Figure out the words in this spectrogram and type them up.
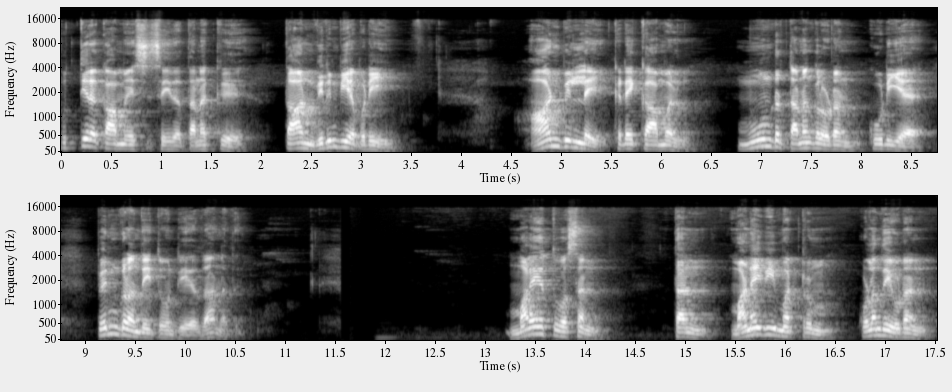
புத்திர காமேசி செய்த தனக்கு தான் விரும்பியபடி ஆண் பிள்ளை கிடைக்காமல் மூன்று தனங்களுடன் கூடிய பெண் குழந்தை தோன்றியதுதான் அது. மலையத்துவசன் தன் மனைவி மற்றும் குழந்தையுடன்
